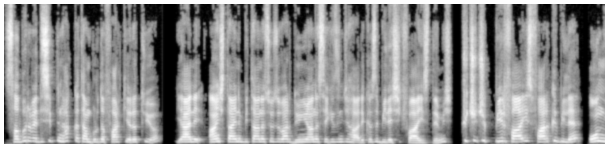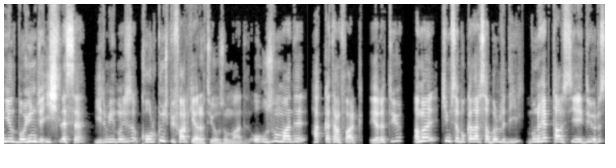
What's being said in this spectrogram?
Sabır ve disiplin hakikaten burada fark yaratıyor. Yani Einstein'ın bir tane sözü var. Dünyanın 8. harikası bileşik faiz demiş. Küçücük bir faiz farkı bile 10 yıl boyunca işlese, 20 yıl boyunca korkunç bir fark yaratıyor uzun vadede. O uzun vade hakikaten fark yaratıyor. Ama kimse bu kadar sabırlı değil. Bunu hep tavsiye ediyoruz.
